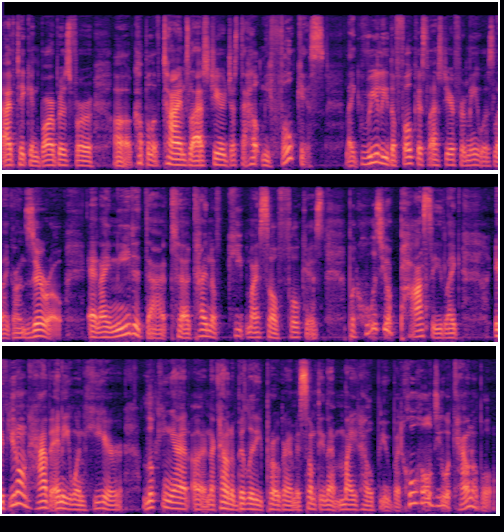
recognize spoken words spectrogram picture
I've taken Barbara's for uh, a couple of times last year just to help me focus, like really the focus last year for me was like on zero and i needed that to kind of keep myself focused. But who is your posse? Like if you don't have anyone here looking at an accountability program is something that might help you but who holds you accountable?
